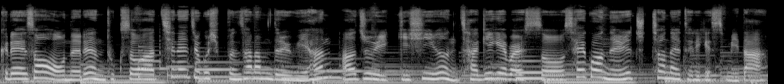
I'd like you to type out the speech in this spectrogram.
그래서 오늘은 독서와 친해지고 싶은 사람들을 위한 아주 읽기 쉬운 자기계발서 3권을 추천해 드리겠습니다.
